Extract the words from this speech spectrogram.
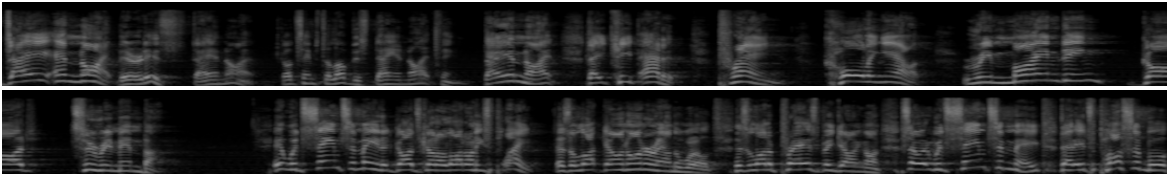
Day and night, there it is, day and night. God seems to love this day and night thing. Day and night, they keep at it, praying, calling out, reminding God to remember. It would seem to me that God's got a lot on his plate. There's a lot going on around the world. There's a lot of prayers been going on. So it would seem to me that it's possible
